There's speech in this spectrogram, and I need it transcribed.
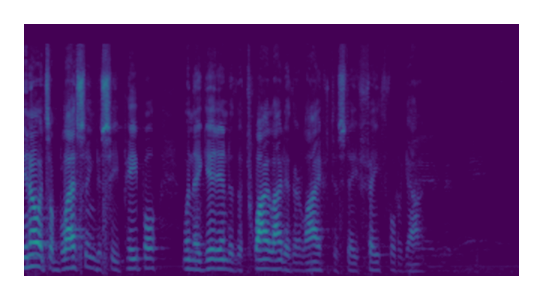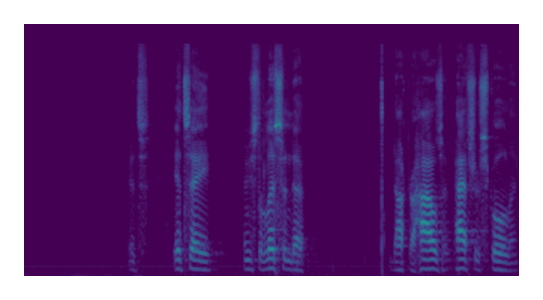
You know, it's a blessing to see people when they get into the twilight of their life to stay faithful to God. It's, it's a, I used to listen to Dr. Howes at pastor school, and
